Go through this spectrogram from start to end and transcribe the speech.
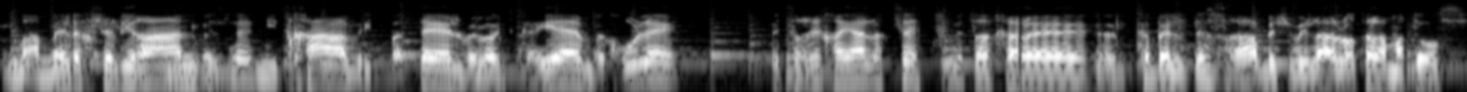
עם המלך של איראן, וזה נדחה והתבטל ולא התקיים וכולי. וצריך היה לצאת, וצריך היה לקבל עזרה בשביל לעלות על המטוס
